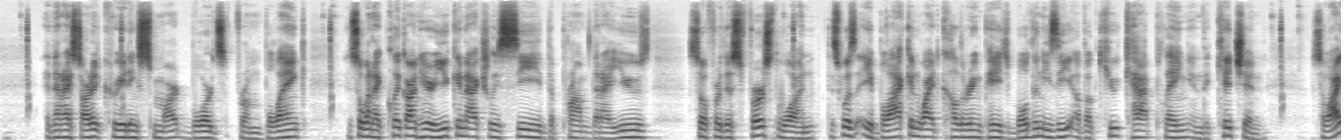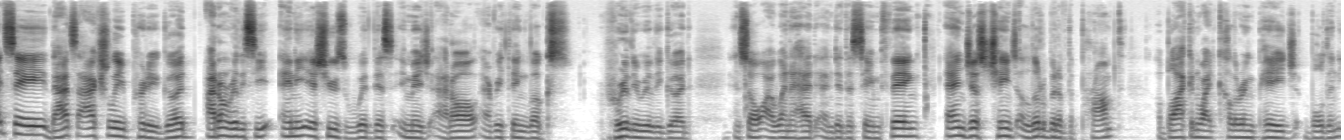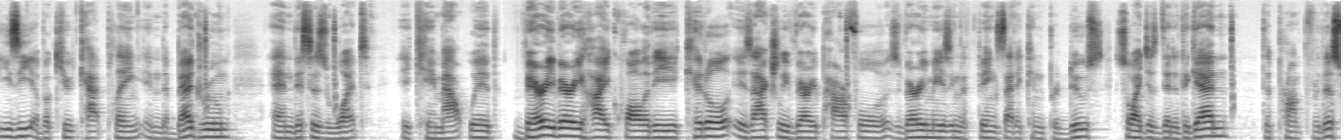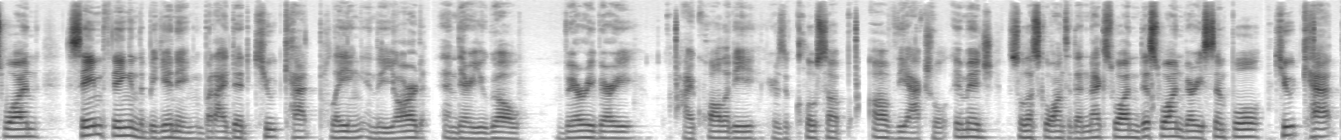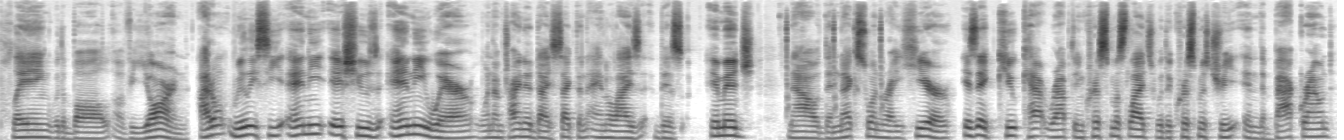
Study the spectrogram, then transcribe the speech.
And then I started creating smart boards from blank. And so when I click on here, you can actually see the prompt that I used. So for this first one, this was a black and white coloring page, bold and easy of a cute cat playing in the kitchen. So I'd say that's actually pretty good. I don't really see any issues with this image at all. Everything looks really, really good. And so I went ahead and did the same thing and just changed a little bit of the prompt. A black and white coloring page, bold and easy, of a cute cat playing in the bedroom. And this is what it came out with. Very, very high quality. Kittl is actually very powerful. It's very amazing the things that it can produce. So I just did it again the prompt for this one. Same thing in the beginning, but I did cute cat playing in the yard and there you go. Very, very high quality. Here's a close up of the actual image. So let's go on to the next one. This one, very simple. Cute cat playing with a ball of yarn. I don't really see any issues anywhere when I'm trying to dissect and analyze this image. Now, the next one right here is a cute cat wrapped in Christmas lights with a Christmas tree in the background.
